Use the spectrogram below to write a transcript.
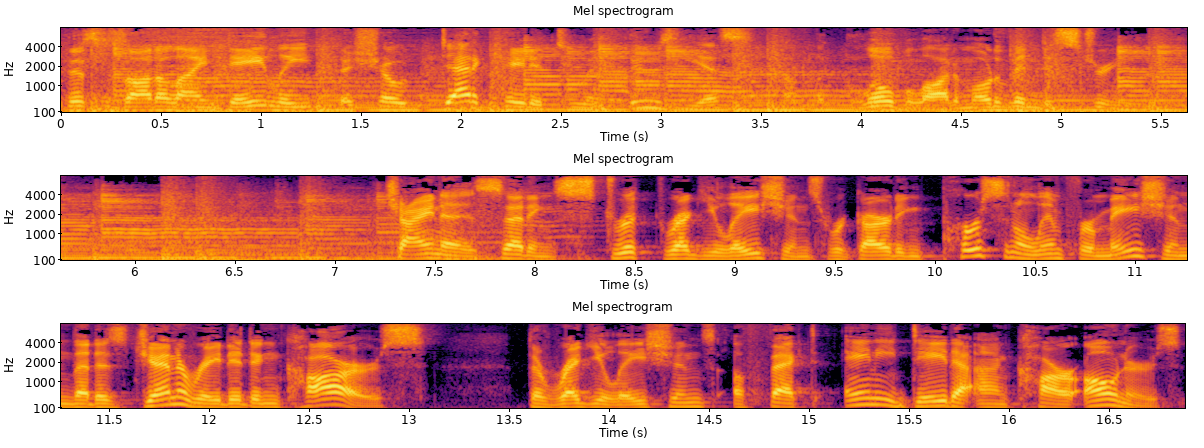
This is Autoline Daily, the show dedicated to enthusiasts of the global automotive industry. China is setting strict regulations regarding personal information that is generated in cars. The regulations affect any data on car owners,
